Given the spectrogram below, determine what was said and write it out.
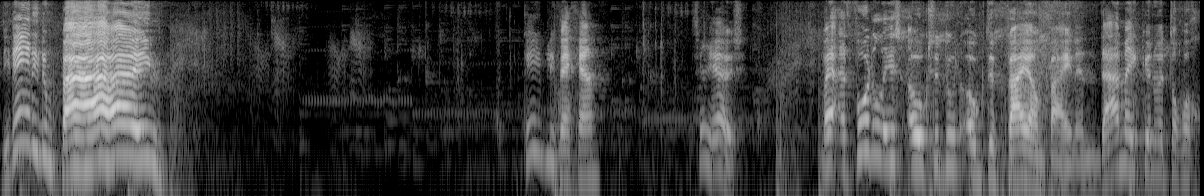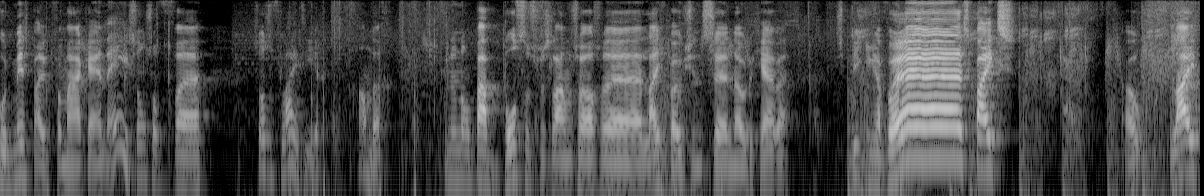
Die dingen die doen pijn. Kun je alsjeblieft weggaan? Serieus. Maar ja, het voordeel is ook, ze doen ook de vijand pijn. En daarmee kunnen we toch wel goed misbruik van maken. En hé, hey, Souls of, uh, Souls of Light hier. Handig. We kunnen nog een paar bosses verslaan zoals we life potions uh, nodig hebben. Speaking of... Spikes. Oh, life.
